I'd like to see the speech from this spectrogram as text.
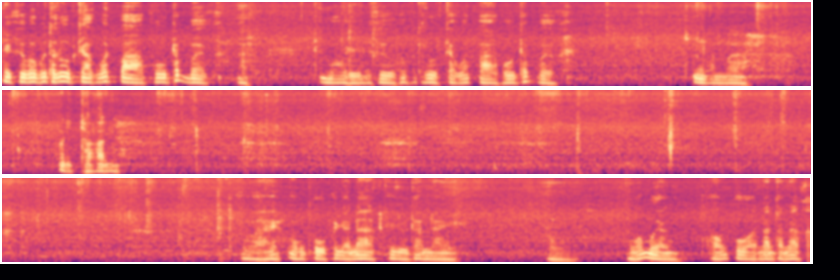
นี่คือพระพุทธรูปจากวัดป่าภูทับเบิกนะที่มองเห็นคือพระพุทธรูปจากวัดป่าภูทับเบิก ที่นำมาประดิษฐานถวายองค์ปู่พญานาคที่อยู่ด้านในหัวเมืองของปู่นันตนาค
